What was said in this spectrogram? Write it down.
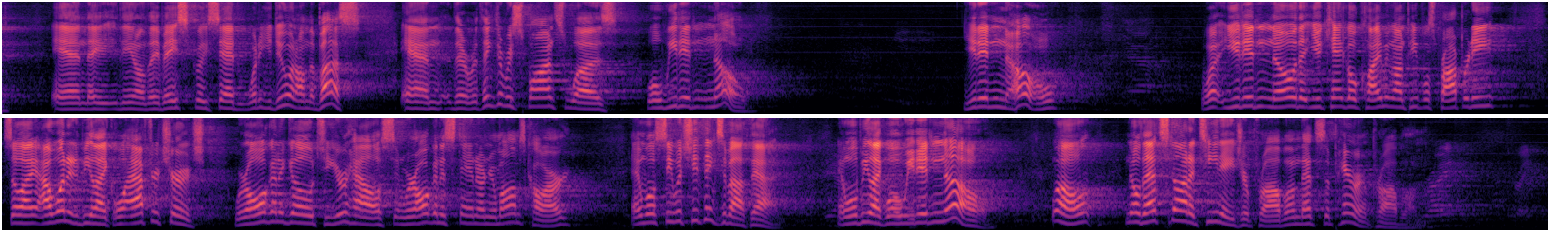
and they, you know, they basically said, what are you doing on the bus? And the, I think the response was, well, we didn't know. You didn't know? What, you didn't know that you can't go climbing on people's property? So I, I wanted to be like, well, after church, we're all going to go to your house and we're all going to stand on your mom's car and we'll see what she thinks about that. And we'll be like, well, we didn't know. Well, no, that's not a teenager problem, that's a parent problem.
